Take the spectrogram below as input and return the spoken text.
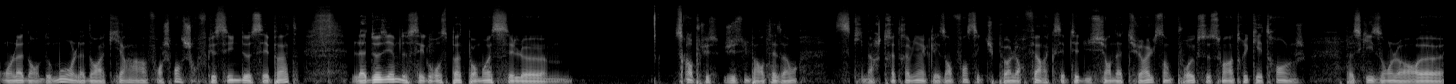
on l'a dans Domu, on l'a dans Akira. hein. Franchement, je trouve que c'est une de ses pattes. La deuxième de ses grosses pattes, pour moi, c'est le. Parce qu'en plus, juste une parenthèse avant, ce qui marche très très bien avec les enfants, c'est que tu peux leur faire accepter du surnaturel sans pour eux que ce soit un truc étrange. Parce qu'ils ont leur, euh,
